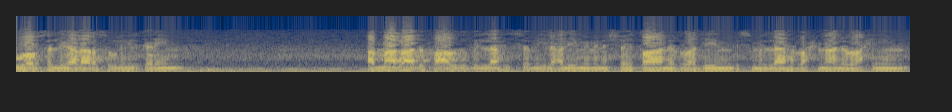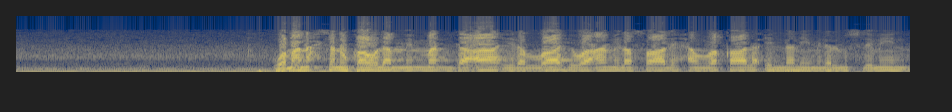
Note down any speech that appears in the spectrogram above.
وصلي على رسوله الكريم. أما بعد، فأعوذ بالله السميع العليم من الشيطان الرجيم. بسم الله الرحمن الرحيم. ومن أحسن قولا ممن دعا إلى الله وعمل صالحا وقال إنني من المسلمين.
